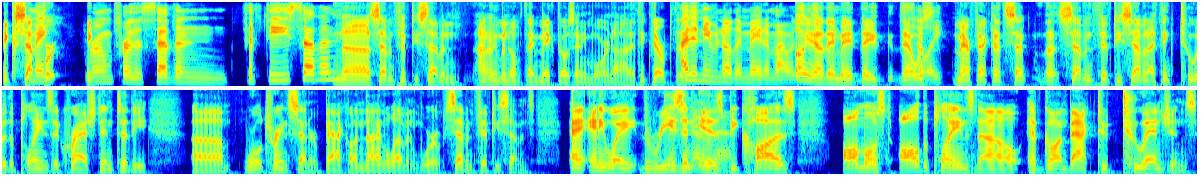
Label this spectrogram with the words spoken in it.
except for room for the 757. no 757, I don't even know if they make those anymore or not. I think they're. I didn't even know they made them. I was. Oh just yeah, they made they. That was silly. matter of fact that the 757. I think two of the planes that crashed into the um, World Trade Center back on 9/11 were 757s. A- anyway, the reason is that. because almost all the planes now have gone back to two engines.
